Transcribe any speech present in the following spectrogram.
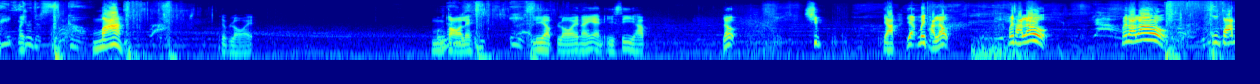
Right ไม่ through the skull. มาเรียบร้อย มึงต่อเลย Easy. เรียบร้อยไนท์แอนอีซี่ครับ แล้วชิปอย่าอย่าไม่ทันแล้ว ไม่ทันแล้ว ไม่ทันแล้ว กูฟัน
